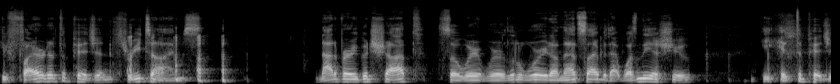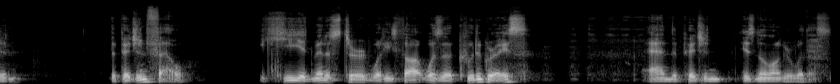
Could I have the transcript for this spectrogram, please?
he fired at the pigeon three times. Not a very good shot, so we're we're a little worried on that side, but that wasn't the issue. He hit the pigeon. The pigeon fell. He administered what he thought was a coup de grace, and the pigeon is no longer with us.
